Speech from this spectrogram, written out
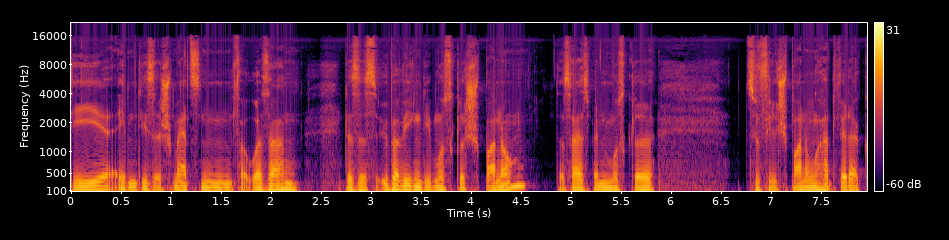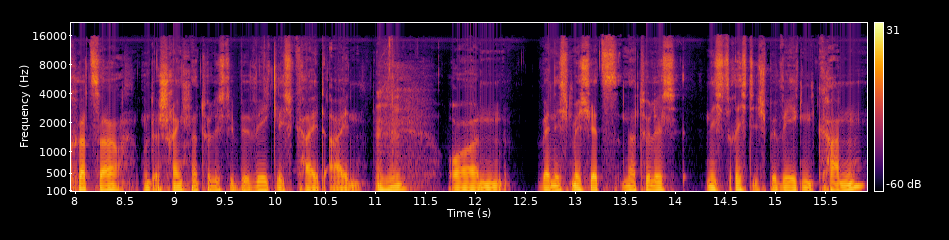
die eben diese Schmerzen verursachen. Das ist überwiegend die Muskelspannung. Das heißt, wenn ein Muskel zu viel Spannung hat, wird er kürzer und er schränkt natürlich die Beweglichkeit ein. Mhm. Und wenn ich mich jetzt natürlich nicht richtig bewegen kann,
